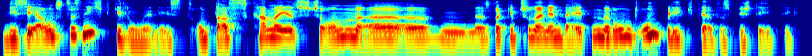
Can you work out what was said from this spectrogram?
wie sehr uns das nicht gelungen ist. Und das kann man jetzt schon, äh, äh also da gibt es schon einen weiten Rundumblick, der das bestätigt.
